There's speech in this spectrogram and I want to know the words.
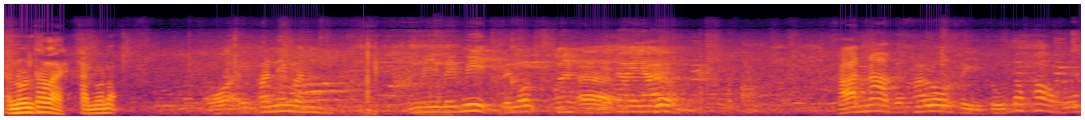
อันนู้นเท่าไหร่คันนู้นอะโอ้ไอ้คันนี้มันมันมีไม่มีดเป็นรถเอ่อเครื่องคานหน้าเป็นคาโร่สี่ศูนย์ต้องเข้าผม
